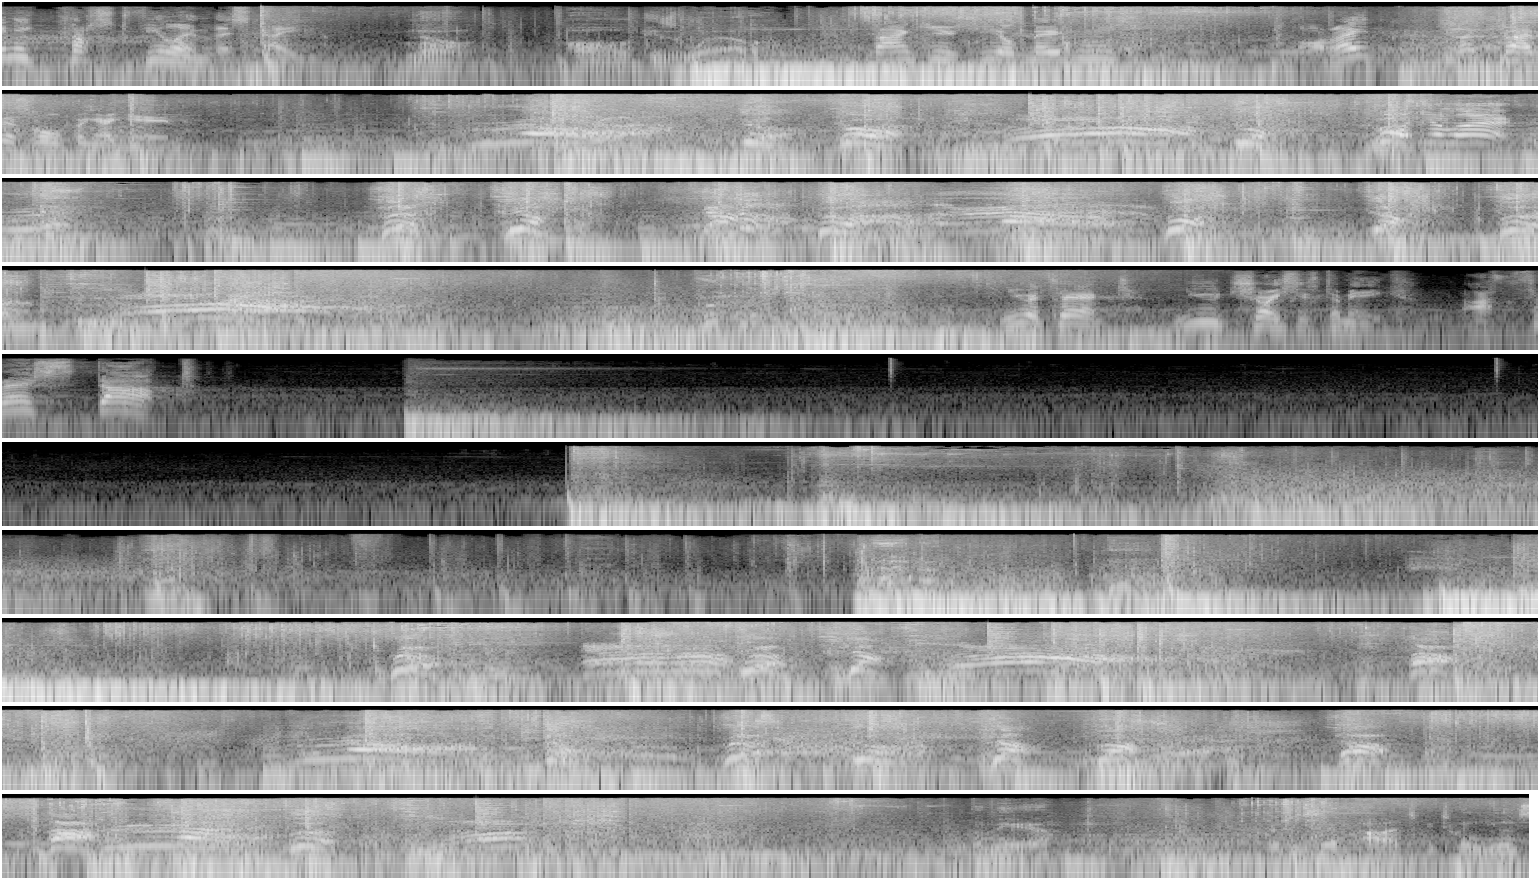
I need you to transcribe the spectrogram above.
Any cursed feeling this time? No, all is well. Thank you, shield maidens. All right, let's try this whole thing again. On your left! New attempt, new choices to make, a fresh start.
